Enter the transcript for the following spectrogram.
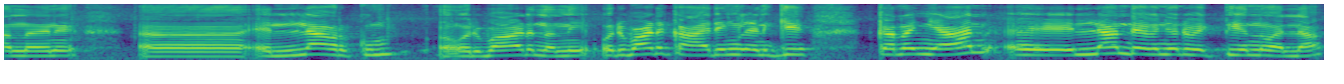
തന്നതിന് എല്ലാവർക്കും ഒരുപാട് നന്ദി. ഒരുപാട് കാര്യങ്ങൾ എനിക്ക് കാരണം ഞാൻ എല്ലാം തികഞ്ഞൊരു sellem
